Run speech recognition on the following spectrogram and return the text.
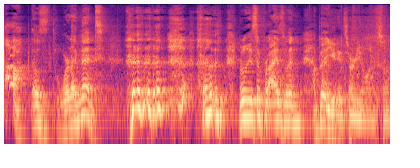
Ah, that was the word I meant. really surprised when, I bet you could turn you on to some.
